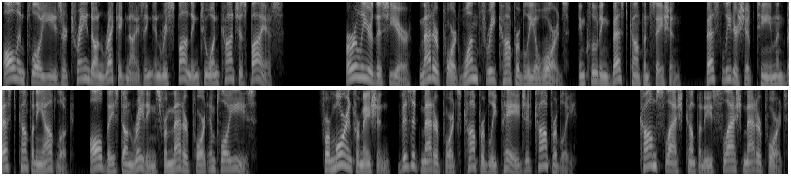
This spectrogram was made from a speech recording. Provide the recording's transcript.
all employees are trained on recognizing and responding to unconscious bias. Earlier this year, Matterport won three comparably awards, including Best Compensation, Best Leadership Team, and Best Company Outlook, all based on ratings from Matterport employees. For more information, visit Matterport's Comparably page at comparably.com slash companies slash Matterport.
